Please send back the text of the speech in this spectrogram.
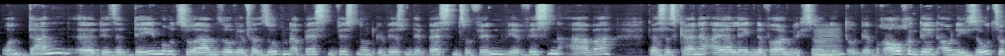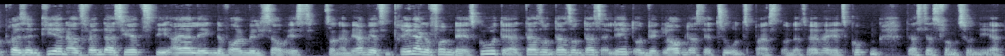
Und dann äh, diese Demo zu haben, so wir versuchen nach bestem Wissen und Gewissen den Besten zu finden. Wir wissen aber, dass es keine eierlegende Wollmilchsau mhm. gibt. Und wir brauchen den auch nicht so zu präsentieren, als wenn das jetzt die eierlegende Wollmilchsau ist, sondern wir haben jetzt einen Trainer gefunden, der ist gut, der hat das und das und das erlebt und wir glauben, dass der zu uns passt. Und das werden wir jetzt gucken, dass das funktioniert.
